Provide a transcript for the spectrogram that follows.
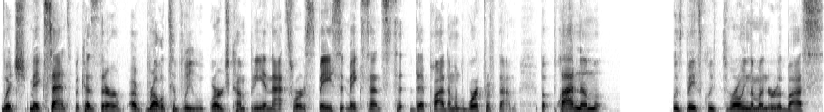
Which makes sense because they're a relatively large company in that sort of space. It makes sense to, that Platinum would work with them. But Platinum was basically throwing them under the bus,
